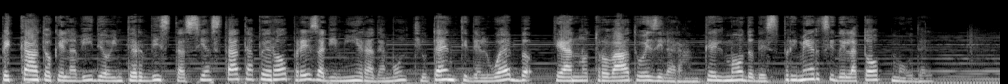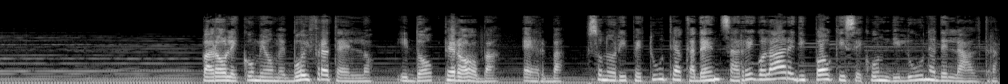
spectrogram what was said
Peccato che la video intervista sia stata però presa di mira da molti utenti del web, che hanno trovato esilarante il modo d'esprimersi della top model. Parole come omeboy fratello, e doppe roba, erba, sono ripetute a cadenza regolare di pochi secondi l'una dell'altra,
